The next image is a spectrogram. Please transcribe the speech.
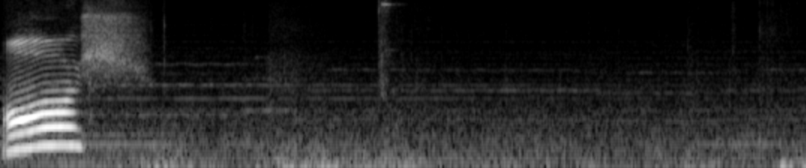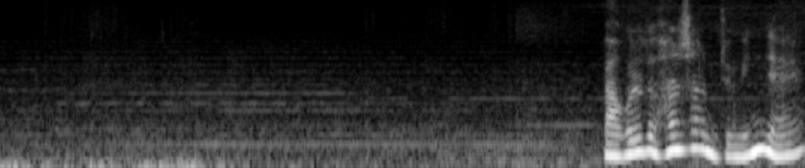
아씨. 야, 그래도 한 사람 좀 있네.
